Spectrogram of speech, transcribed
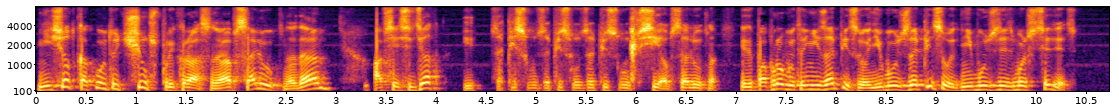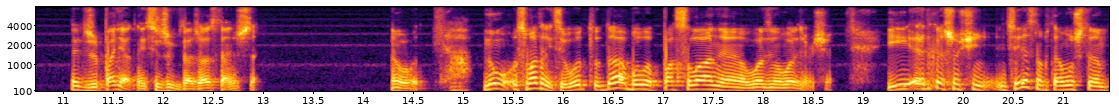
несет какую-то чушь прекрасную, абсолютно, да? А все сидят и записывают, записывают, записывают, все абсолютно. И ты попробуй ты не записывай, не будешь записывать, не будешь здесь больше сидеть. Это же понятно, если жив даже останешься. Вот. Ну, смотрите, вот да, было послание Владимира Владимировича. И это, конечно, очень интересно, потому что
